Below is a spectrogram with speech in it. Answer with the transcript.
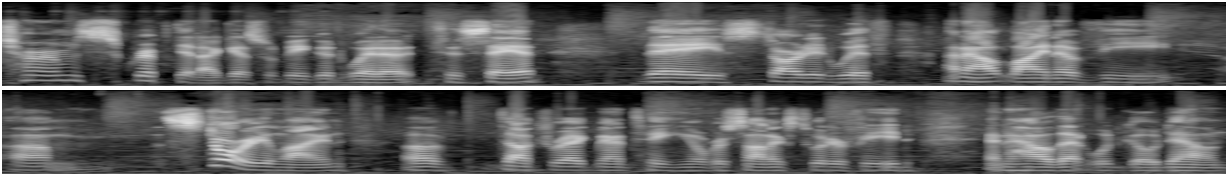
term scripted, I guess would be a good way to, to say it. They started with an outline of the um, storyline of Dr. Eggman taking over Sonic's Twitter feed and how that would go down.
